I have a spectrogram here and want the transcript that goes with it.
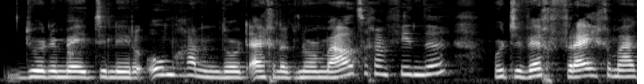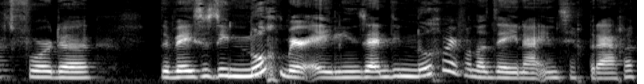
door ermee te leren omgaan en door het eigenlijk normaal te gaan vinden, wordt de weg vrijgemaakt voor de, de wezens die nog meer alien zijn, die nog meer van dat DNA in zich dragen,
